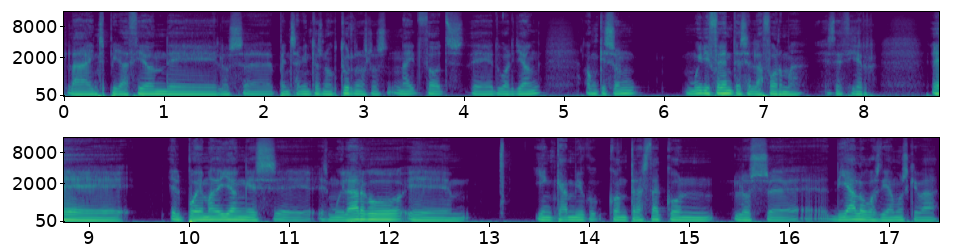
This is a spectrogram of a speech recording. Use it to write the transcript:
la inspiración de los eh, pensamientos nocturnos, los Night Thoughts de Edward Young, aunque son muy diferentes en la forma. Es decir, eh, el poema de Young es, eh, muy largo y en cambio contrasta con los diálogos, digamos, que va.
